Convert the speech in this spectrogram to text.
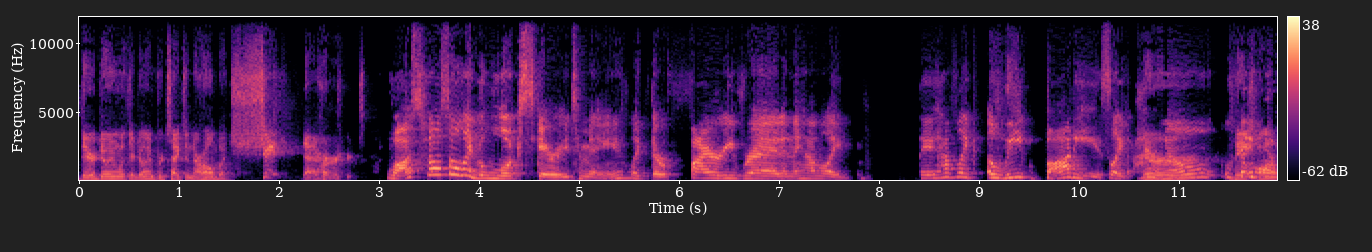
they're doing what they're doing, protecting their home. But shit, that hurt. Wasps also like look scary to me. Like they're fiery red and they have like they have like elite bodies. Like I They're- don't know. They Like, are.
